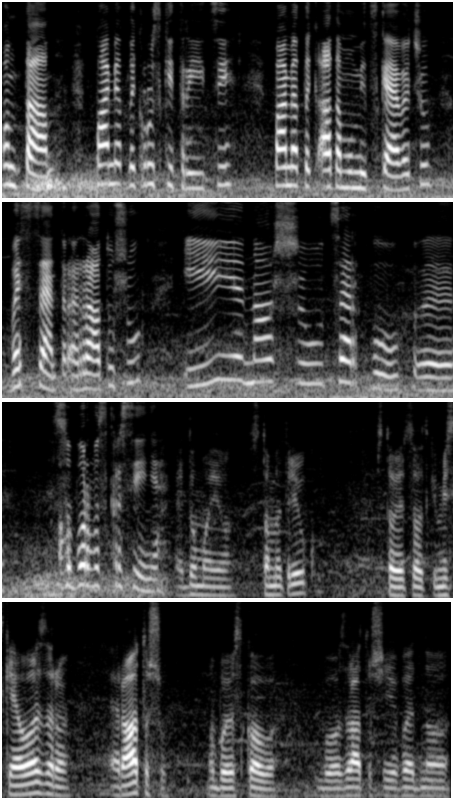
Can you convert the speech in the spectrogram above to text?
фонтан, пам'ятник Руській Трійці, пам'ятник Адаму Міцкевичу, весь центр ратушу і нашу церкву е, Собор Воскресіння. Я думаю, 100 метрівку, 100% міське озеро, ратушу обов'язково, бо з ратуші видно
